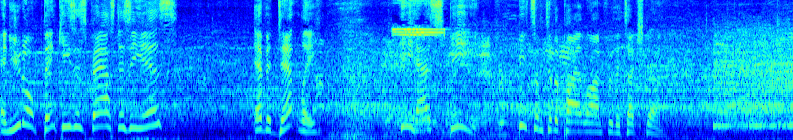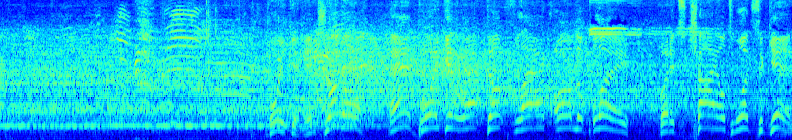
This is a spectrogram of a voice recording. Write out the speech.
and you don't think he's as fast as he is? Evidently, he has speed. Beats him to the pylon for the touchdown. Boykin in trouble, and Boykin wrapped up flag on the play, but it's Childs once again.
